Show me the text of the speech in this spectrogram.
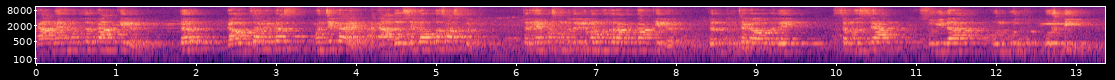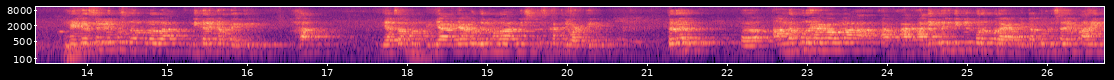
ह्या अभियानामध्ये जर काम केलं तर गावचा विकास म्हणजे काय आणि आदर्श गाव कसं असतं? तर ह्या प्रश्नपत्रिकेबरोबर जर आपण काम केलं तर तुमच्या गावामध्ये समस्या सुविधा मूलभूत गोष्टी हे जे सगळे प्रश्न आपल्याला निकाली करता येतील हा याचा या याबद्दल मला निश्चितच खात्री वाटते. तर आमनापूर ह्या गावाला अधिकारी अधिकृत देखील परंपरा आहे. आपले तातोडे साहेब आहेत.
